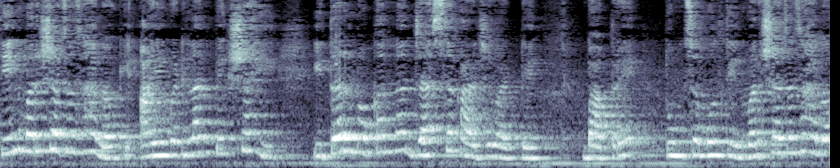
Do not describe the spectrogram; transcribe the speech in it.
तीन वर्षाचं झालं की आई वडिलांपेक्षाही इतर लोकांना जास्त काळजी वाटते. बापरे तुमचं मूल तीन वर्षाचं झालं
